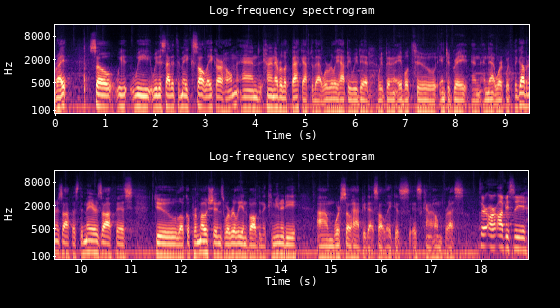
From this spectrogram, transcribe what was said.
right? So we, we, we decided to make Salt Lake our home and kind of never looked back after that. We're really happy we did. We've been able to integrate and, and network with the governor's office, the mayor's office, do local promotions. We're really involved in the community. Um, we're so happy that Salt Lake is, is kind of home for us. There are obviously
